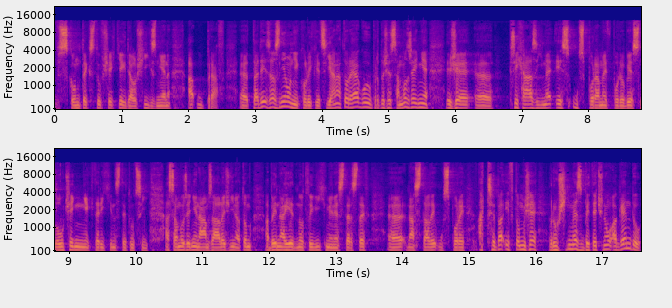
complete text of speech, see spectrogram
z kontextu všech těch dalších změn a úprav. Eh, Tady zaznělo několik věcí. Já na to reaguju, protože samozřejmě, že eh, přicházíme i s úsporami v podobě sloučení některých institucí a samozřejmě nám záleží na tom, aby na jednotlivých ministerstvech eh, nastaly úspory a třeba i v tom, že rušíme zbytečnou agendu.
